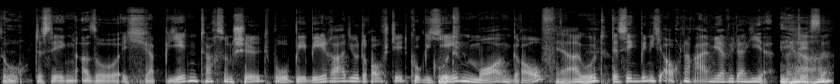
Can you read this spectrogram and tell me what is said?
So, deswegen, also ich habe jeden Tag so ein Schild, wo BB-Radio draufsteht, gucke ich jeden Morgen drauf. Ja, gut. Deswegen bin ich auch nach einem Jahr wieder hier. Verstehst Ja,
